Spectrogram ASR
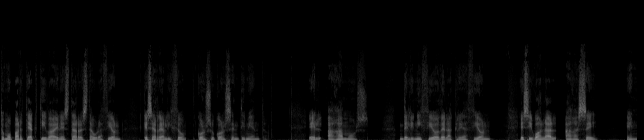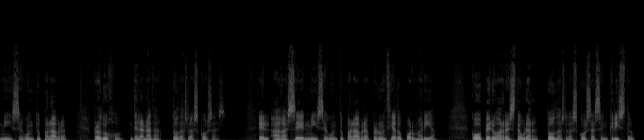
tomó parte activa en esta restauración que se realizó con su consentimiento. El hagamos del inicio de la creación es igual al hágase en mí según tu palabra, produjo de la nada todas las cosas. El hágase en mí según tu palabra, pronunciado por María, cooperó a restaurar todas las cosas en Cristo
